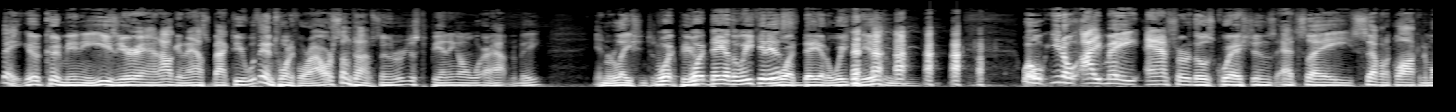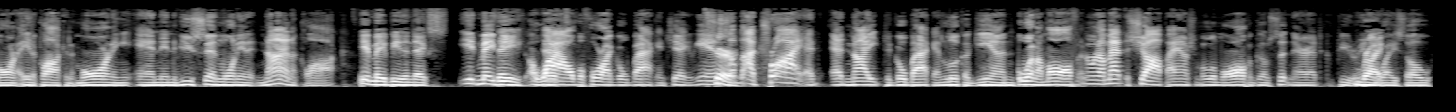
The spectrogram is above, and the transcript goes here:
There you go. Couldn't be any easier, and I'll get an answer back to you within 24 hours, sometime sooner, just depending on where I happen to be in relation to the what, computer. What day of the week it is? What day of the week it is. well, you know, I may answer those questions at say seven o'clock in the morning, eight o'clock in the morning, and then if you send one in at nine o'clock, it may be the next. It may be a while before I go back and check again. Sure. Some, I try at, at night to go back and look again when I'm off, and when I'm at the shop, I answer them a little more often because I'm sitting there at the computer right. anyway, so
